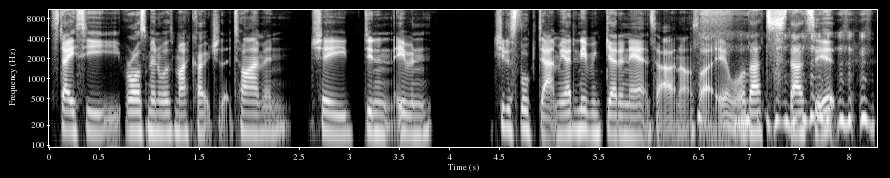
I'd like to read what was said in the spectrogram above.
Stacey Rosman was my coach at the time, and she didn't even. She just looked at me. I didn't even get an answer, and I was like, "Yeah, well, that's that's it."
